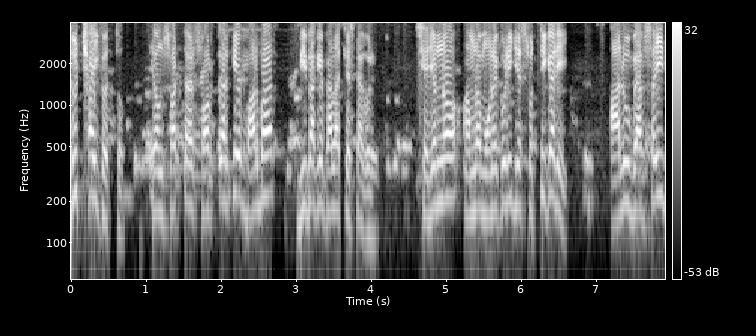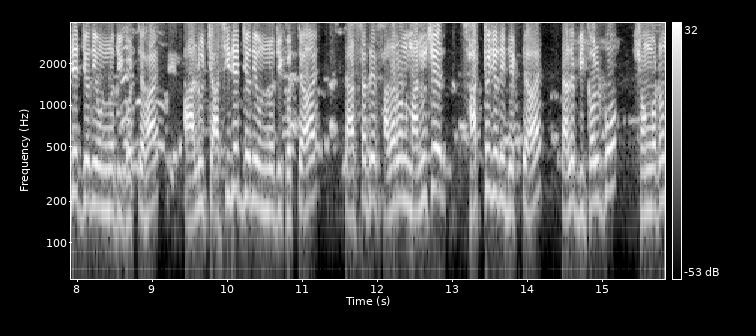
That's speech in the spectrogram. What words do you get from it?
দুচ্ছাই করত এবং সরকার, সরকারকে বারবার বিপাকে ফেলার চেষ্টা করে। সেজন্য আমরা মনে করি যে সত্যিকারই আলু ব্যবসায়ীদের যদি উন্নতি করতে হয়, আলু চাষিদের যদি উন্নতি করতে হয়, তার সাথে সাধারণ মানুষের স্বার্থ যদি দেখতে হয়, তাহলে বিকল্প সংগঠন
